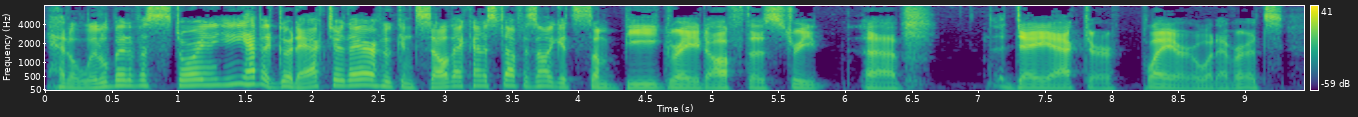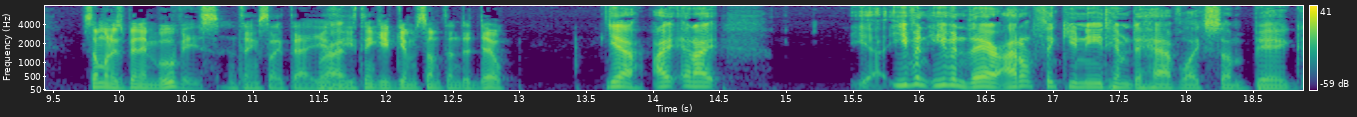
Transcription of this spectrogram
had a little bit of a story. You have a good actor there who can sell that kind of stuff. It's not like it's some b grade off the street uh day actor player or whatever it's someone who's been in movies and things like that you, Right. you think you'd give him something to do Yeah, I and I yeah, even even there, I don't think you need him to have like some big,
